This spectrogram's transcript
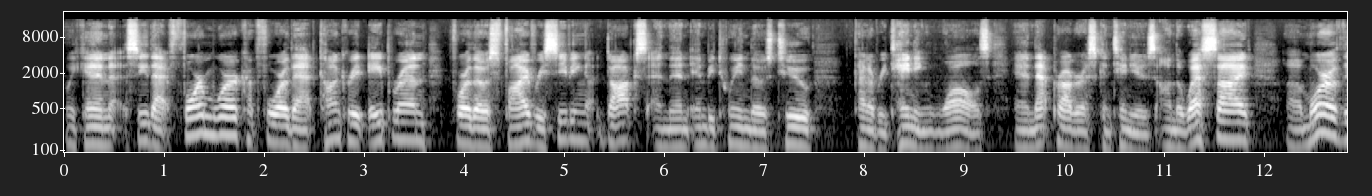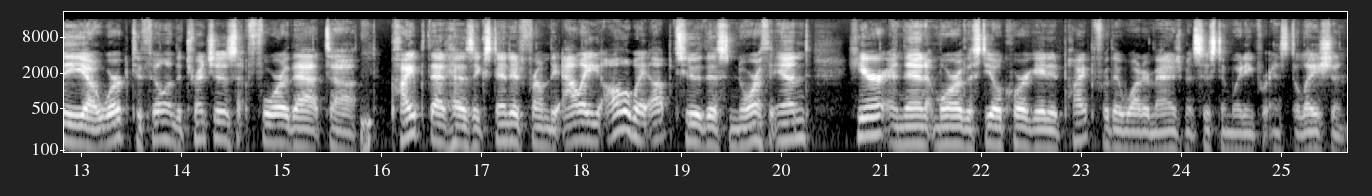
we can see that formwork for that concrete apron for those five receiving docks and then in between those two kind of retaining walls. And that progress continues. On the west side, uh, more of the uh, work to fill in the trenches for that uh, pipe that has extended from the alley all the way up to this north end here, and then more of the steel corrugated pipe for the water management system waiting for installation.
